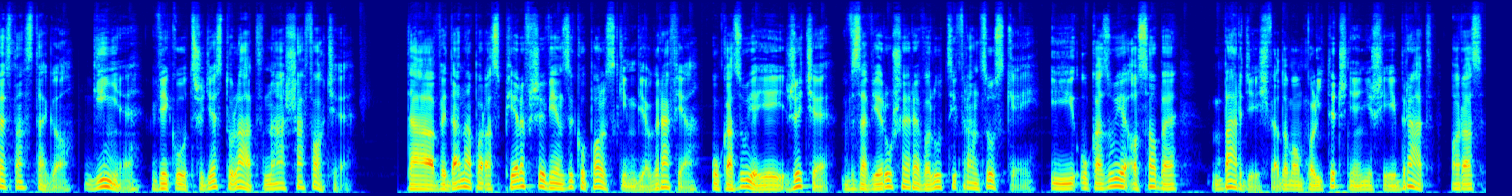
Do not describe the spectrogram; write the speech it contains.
XVI, ginie w wieku 30 lat na szafocie. Ta wydana po raz pierwszy w języku polskim biografia ukazuje jej życie w zawierusze rewolucji francuskiej i ukazuje osobę bardziej świadomą politycznie niż jej brat oraz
